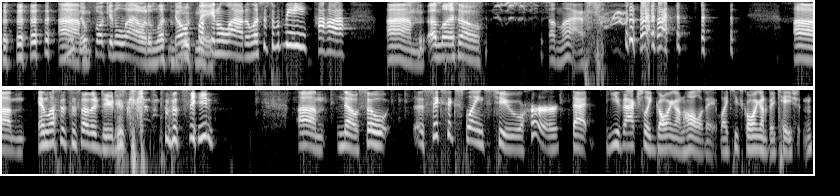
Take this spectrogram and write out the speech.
no fucking allowed unless it's Um, no with fucking me. allowed unless it's with me. Haha. Um, unless so unless. um, unless it's this other dude who's gonna come into the scene. Um, no, so Six explains to her that he's actually going on holiday, like he's going on vacation.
